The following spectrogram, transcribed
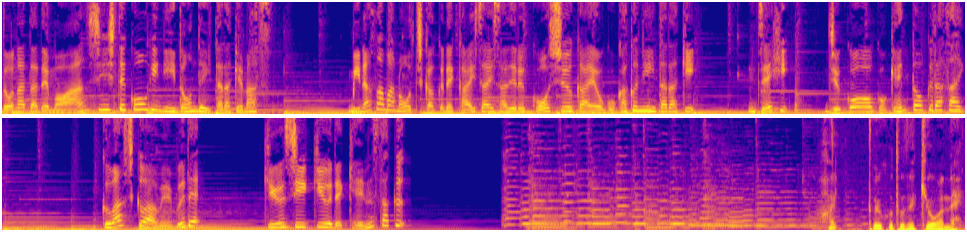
どなたでも安心して講義に挑んでいただけます皆様のお近くで開催される講習会をご確認いただきぜひ受講をご検討ください詳しくはウェブで QCQ で検索はい。ということで今日はね、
